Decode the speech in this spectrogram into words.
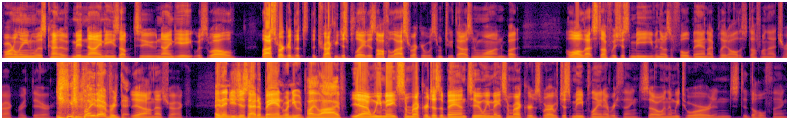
Varnaline was kind of mid 90s up to 98 was well last record the the track you just played is off the last record was from 2001, but a lot of that stuff was just me even though it was a full band. I played all the stuff on that track right there. you And- played everything. Yeah, on that track. And then you just had a band when you would play live? Yeah, and we made some records as a band too. We made some records where it was just me playing everything. So, and then we toured and just did the whole thing.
